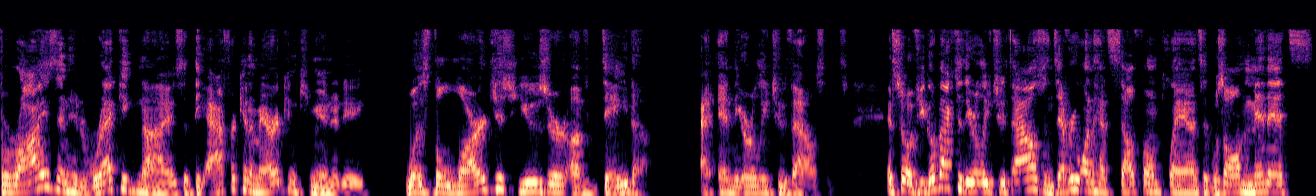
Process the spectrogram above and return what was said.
Verizon had recognized that the African American community was the largest user of data in the early 2000s. And so if you go back to the early 2000s, everyone had cell phone plans. It was all minutes,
